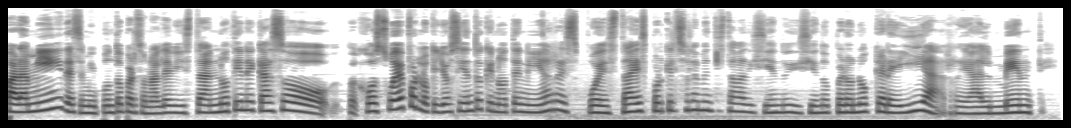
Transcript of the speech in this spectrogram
para mí, desde mi punto personal de vista, no tiene caso. Josué, por lo que yo siento que no tenía respuesta, es porque él solamente estaba diciendo y diciendo, pero no creía realmente.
